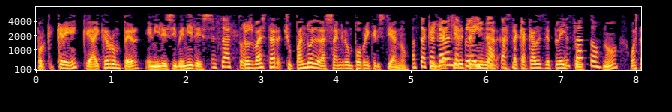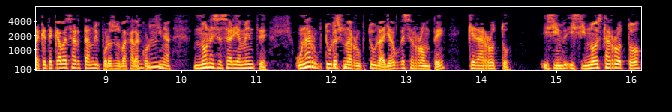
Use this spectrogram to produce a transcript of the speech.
porque cree que hay que romper en ires y venires. Exacto. Entonces va a estar chupándole la sangre a un pobre cristiano. Hasta que ya acaben de pleito, terminar, casi, hasta que acabes de pleito. Exacto. ¿no? O hasta que te acabas hartando y por eso baja la cortina. No necesariamente. Una ruptura es una ruptura y algo que se rompe queda roto. Y si, y si no está roto,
